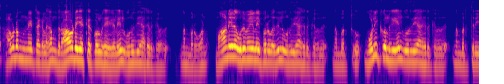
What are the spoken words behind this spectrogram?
திராவிட முன்னேற்ற கழகம் திராவிட இயக்க கொள்கைகளில் உறுதியாக இருக்கிறது நம்பர் ஒன் மாநில உரிமைகளை பெறுவதில் உறுதியாக இருக்கிறது நம்பர் டூ மொழிக் கொள்கையில் உறுதியாக இருக்கிறது நம்பர் த்ரீ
